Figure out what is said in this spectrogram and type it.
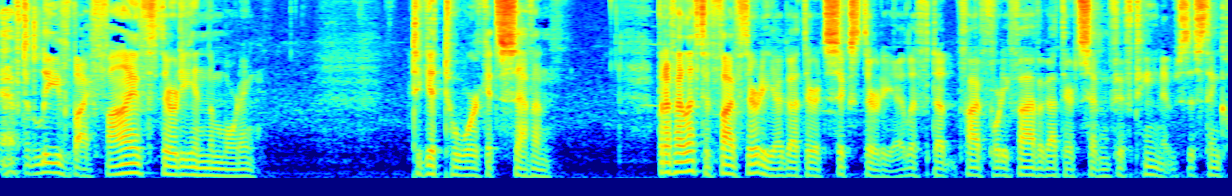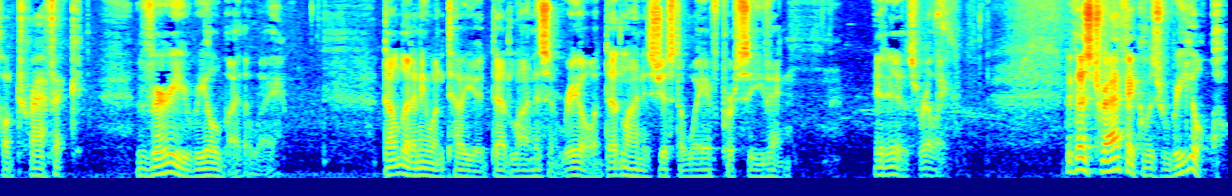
have to leave by 5:30 in the morning to get to work at 7 but if I left at 5:30, I got there at 6:30. I left at 5:45, I got there at 7:15. It was this thing called traffic. Very real, by the way. Don't let anyone tell you a deadline isn't real. A deadline is just a way of perceiving. It is, really. Because traffic was real.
